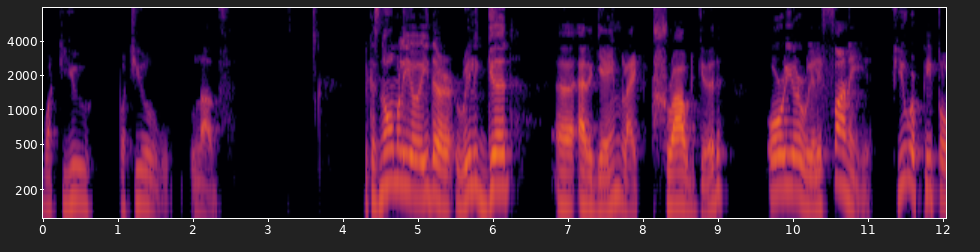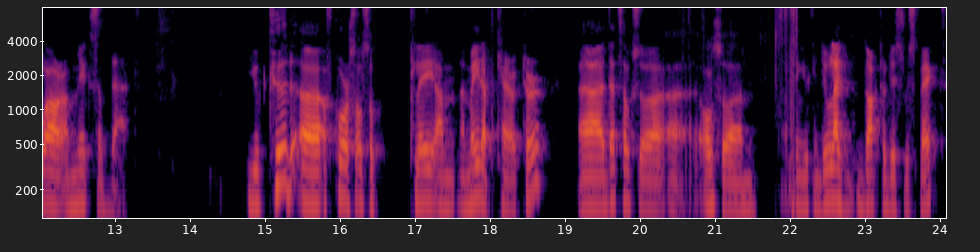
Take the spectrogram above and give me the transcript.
what you what you love. Because normally you're either really good uh, at a game, like Shroud good, or you're really funny. Fewer people are a mix of that. You could, uh, of course, also play a, a made-up character. Uh, that's also also um, thing you can do, like Doctor Disrespect.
